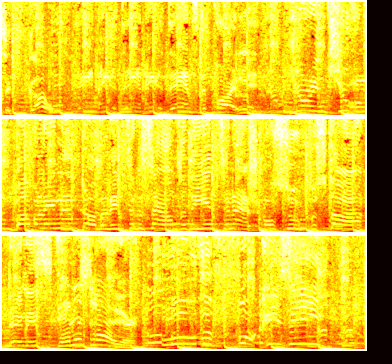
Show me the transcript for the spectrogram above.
to go. Dance department. You're in tune, bubbling and doubling to the sounds of the international superstar Dennis. Dennis Ruyer. Who the fuck is he?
